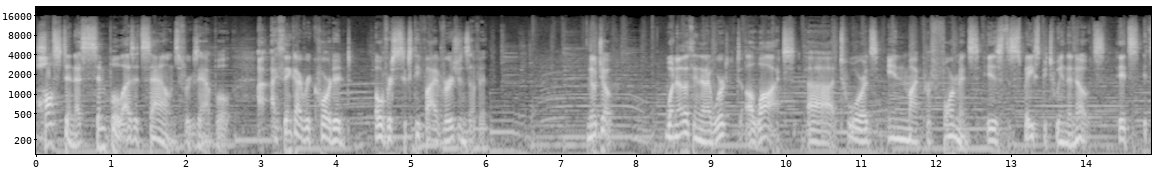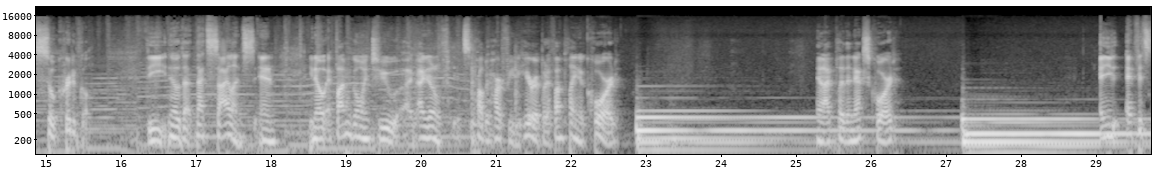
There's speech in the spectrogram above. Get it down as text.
Halston, as simple as it sounds, for example, I think I recorded over 65 versions of it. No joke. One other thing that I worked a lot uh, towards in my performance is the space between the notes. It's it's so critical. The you know that that silence and you know if I'm going to I, I don't know if it's probably hard for you to hear it, but if I'm playing a chord and I play the next chord and you, if it's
